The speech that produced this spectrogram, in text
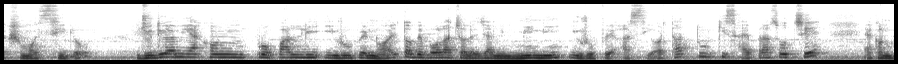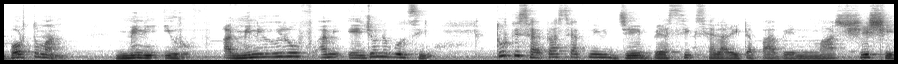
এক সময় ছিল। যদিও আমি এখন প্রপারলি ইউরোপে নয়, তবে বলা চলে যে আমি মিনি ইউরোপে আসি অর্থাৎ তুর্কি, সাইপ্রাস হচ্ছে এখন বর্তমান মিনি ইউরোপ আর মিনি ইউরোপ আমি এই জন্য বলছি, তুর্কি, সাইপ্রাসে আপনি যে বেসিক স্যালারিটা পাবেন মাস শেষে,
